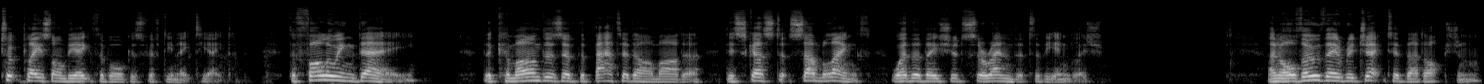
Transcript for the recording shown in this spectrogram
took place on the 8th of August 1588. The following day, the commanders of the battered Armada discussed at some length whether they should surrender to the English. And although they rejected that option,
